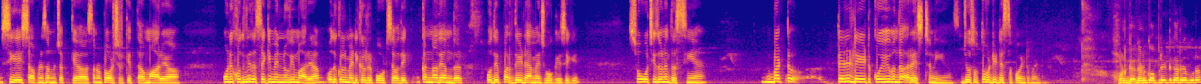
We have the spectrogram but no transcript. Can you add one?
ਸੀਏ ਸਟਾਫ ਨੇ ਸਾਨੂੰ ਚੱਕਿਆ ਸਾਨੂੰ ਟੌਰਚਰ ਕੀਤਾ ਮਾਰਿਆ। ਉਹਨੇ ਖੁਦ ਵੀ ਦੱਸਿਆ ਕਿ ਮੈਨੂੰ ਵੀ ਮਾਰਿਆ। ਉਹਦੇ ਕੋਲ ਮੈਡੀਕਲ ਰਿਪੋਰਟਸ ਹੈ ਉਹਦੇ ਕੰਨਾਂ ਦੇ ਅੰਦਰ ਉਹਦੇ ਪਰਦੇ ਡੈਮੇਜ ਹੋ ਗਏ ਸੀਗੇ। ਸੋ ਉਹ ਚੀਜ਼ ਉਹਨੇ ਦੱਸੀ ਹੈ ਬਟ ਟਿਲ ਡੇਟ ਕੋਈ ਵੀ ਬੰਦਾ ਅਰੈਸਟ ਨਹੀਂ ਹੈ ਜੋ ਸਭ ਤੋਂ ਵੱਡੀ ਡਿਸਪਾਇੰਟਮੈਂਟ ਹੈ। ਹੁਣ ਗਗਨ ਕੋਆਪਰੇਟ ਕਰ ਰਿਹਾ ਪੂਰਾ?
